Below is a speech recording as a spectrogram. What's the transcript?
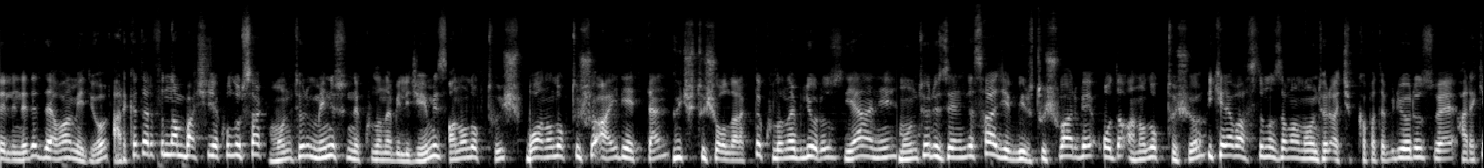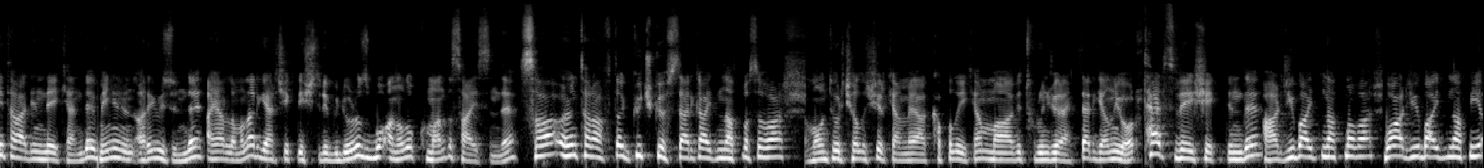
modelinde de devam ediyor. Arka tarafından başlayacak olursak monitörün menüsünde kullanabileceğimiz analog tuş. Bu analog tuşu ayrıyetten güç tuşu olarak da kullanabiliyoruz. Yani monitör üzerinde sadece bir tuş var ve o da analog tuşu. Bir kere bastığımız zaman monitörü açıp kapatabiliyoruz ve hareket halindeyken de menünün arayüzünde ayarlamalar gerçekleştirebiliyoruz bu analog kumanda sayesinde. Sağ ön tarafta güç gösterge aydınlatması var. Monitör çalışırken veya kapalıyken mavi turuncu renkler yanıyor. Ters V şeklinde RGB aydınlatma var. Bu RGB aydınlatmayı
